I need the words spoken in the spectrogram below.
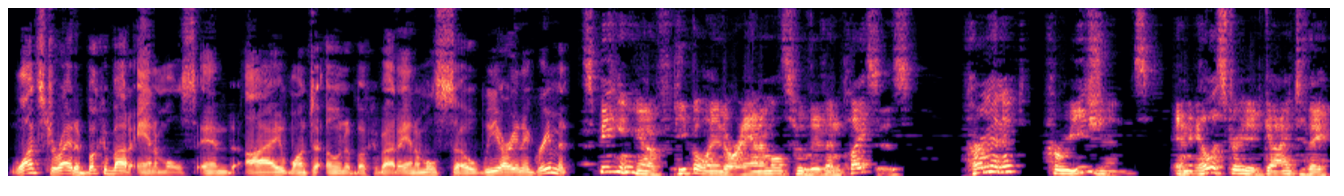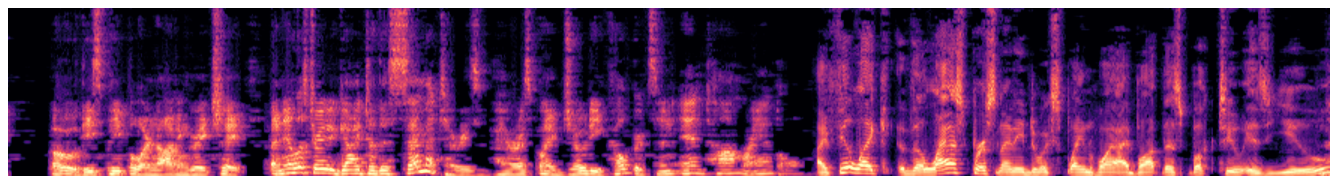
wants to write a book about animals and I want to own a book about animals. So we are in agreement. Speaking of people and or animals who live in places, Permanent Parisians, an illustrated guide to the Oh, these people are not in great shape. An illustrated guide to the cemeteries of Paris by Judi Culbertson and Tom Randall. I feel like the last person I need to explain why I bought this book to is you.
